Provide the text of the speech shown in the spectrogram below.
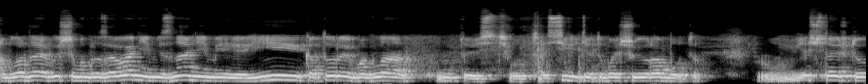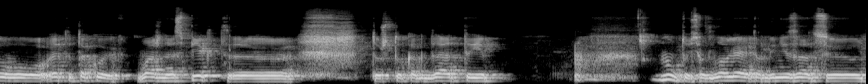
обладая высшим образованием и знаниями, и которая могла, ну, то есть, вот, осилить эту большую работу. Я считаю, что это такой важный аспект то, что когда ты ну, то есть возглавляет организацию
